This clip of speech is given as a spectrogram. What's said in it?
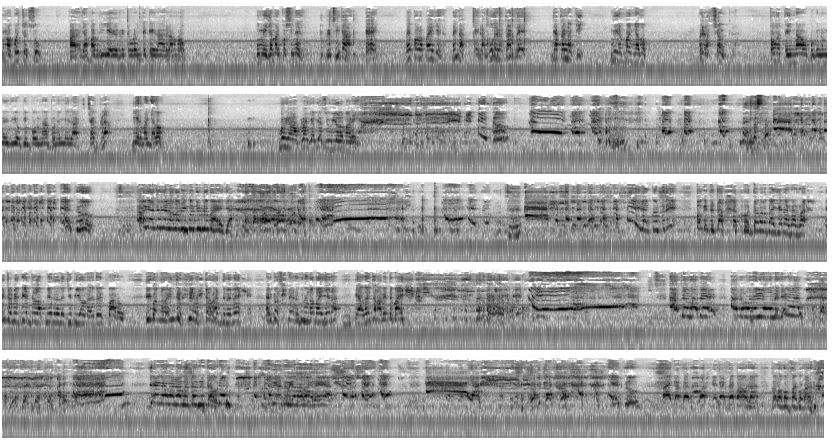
Y me acuesto en su, para allá para abrir el restaurante que era el arroz. Y me llama el cocinero. Risita, ¿qué? Ve por la paellera. Venga, que las dos de la tarde ya están aquí. Miren, bañador. En las chanclas. Todo peinado porque no me dio tiempo nada ponerme las chanclas y el bañador. Voy a la playa, había subido la marea. Eso. Encontré una paella. Y la encontré porque te estaba, estaba la paellera agarrada entre metí entre las piedras de Chipiona, del faro. Y cuando entro en el restaurante me ve el cocinero con una paellera y a la vez la vete paellera. vamos a restaurar. Había subido la marea. Jesús, hay que hacer, hay que hacer ahora con los dos sacos de la ruta?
